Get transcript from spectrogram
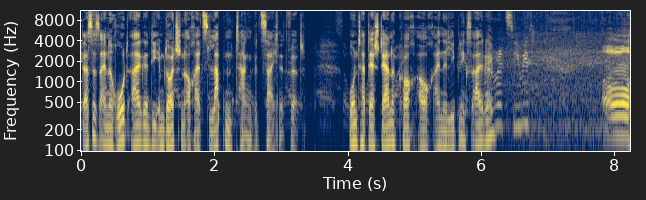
das ist eine Rotalge, die im Deutschen auch als Lappentang bezeichnet wird. Und hat der Sternekoch auch eine Lieblingsalge? Oh,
